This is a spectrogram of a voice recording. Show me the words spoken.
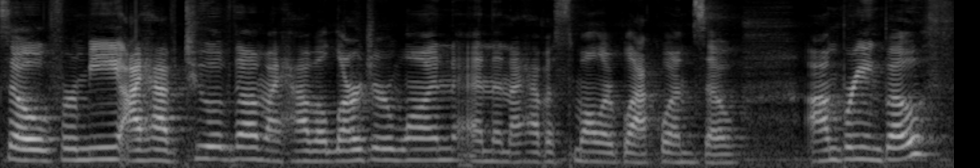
So for me, I have two of them. I have a larger one and then I have a smaller black one. So I'm bringing both.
